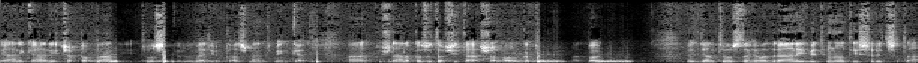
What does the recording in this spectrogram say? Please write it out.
Jáni, Káni, Csapapáni, Tószi körül megyünk, az ment minket. Kusnának az utasítása, hallgatunk, Vidjantószta Havadráni, Vidhunót Isritszatám.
